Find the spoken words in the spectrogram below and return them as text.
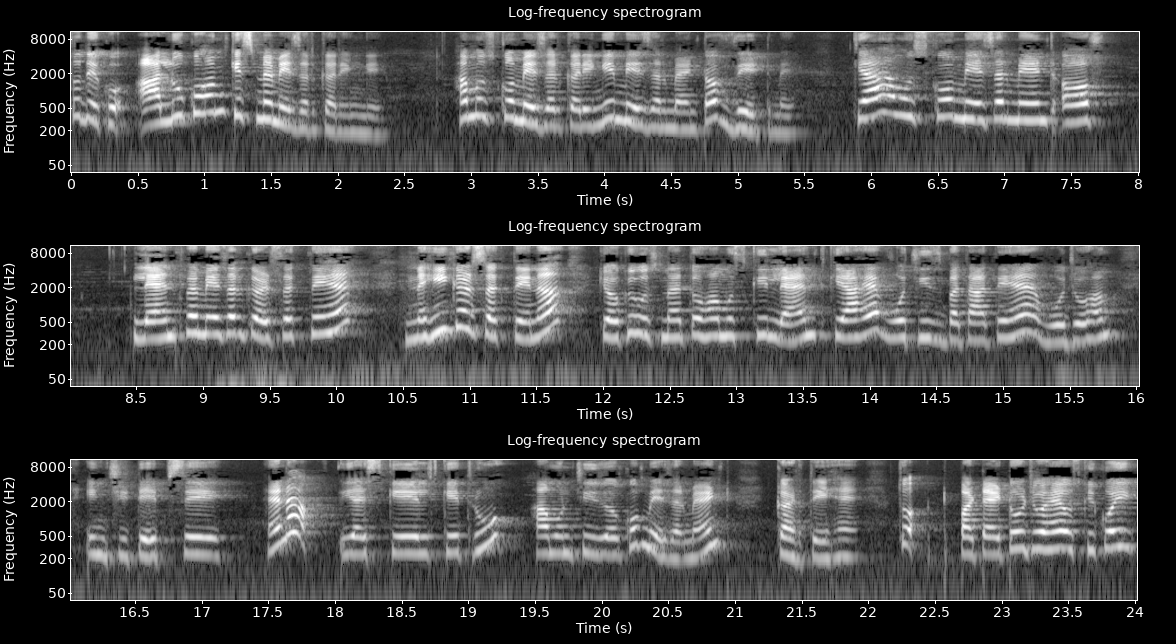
तो देखो, आलू को हम किसमें मेजर करेंगे? हम उसको मेजर करेंगे मेज़रमेंट ऑफ़ वेट में। क्या हम उसको मेज़रमेंट ऑफ़ लेंथ में मेजर कर सकते हैं? नहीं कर सकते ना? क्योंकि उसमें तो हम उसकी लेंथ क्या है, वो चीज़ बताते हैं, वो जो हम इंची टेप से, है ना? या स्केल के थ्रू हम उन चीज़ों को मेज़रमेंट करते हैं। तो पटेटो जो है, उसकी कोई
